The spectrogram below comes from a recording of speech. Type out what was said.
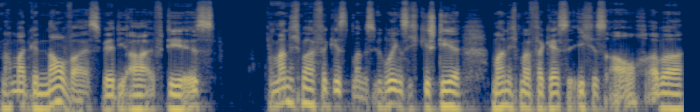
nochmal genau weiß, wer die AfD ist Manchmal vergisst man es. Übrigens, ich gestehe, manchmal vergesse ich es auch, aber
